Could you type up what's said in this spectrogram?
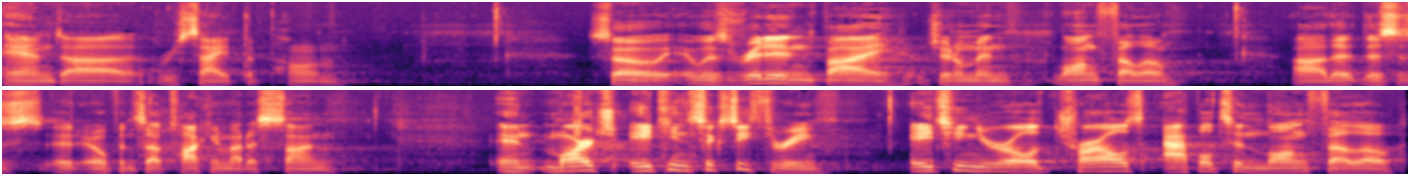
and uh, recite the poem. So it was written by gentleman Longfellow. Uh, this is, it opens up talking about his son. In March 1863, 18 year old Charles Appleton Longfellow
